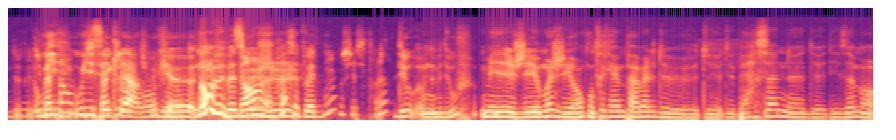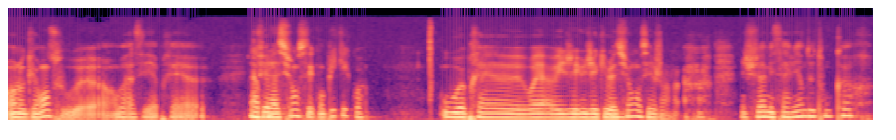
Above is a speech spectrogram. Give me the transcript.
de- du oui, matin. oui, c'est clair. Donc, euh, non, mais parce non, que après, je... ça peut être bon aussi, c'est très bien. De ouf, non, mais de ouf. Mais j'ai, moi, j'ai rencontré quand même pas mal de, de, personnes, de- des hommes en, en l'occurrence, où euh, embrasser après Ah bon fellation, c'est compliqué, quoi. Ou après, ouais, éja- éjaculation, c'est genre, ah, mais je suis là, mais ça vient de ton corps.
